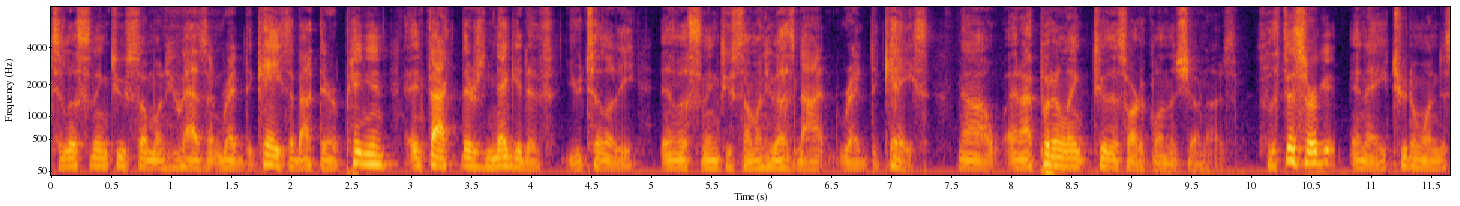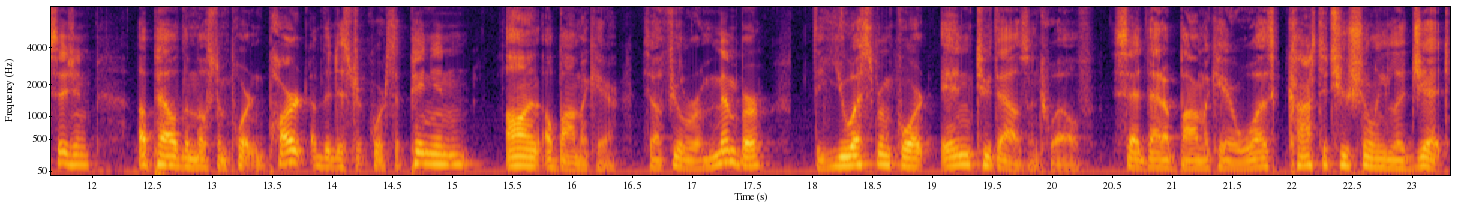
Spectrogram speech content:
to listening to someone who hasn't read the case about their opinion. In fact, there's negative utility in listening to someone who has not read the case. Now, and I put a link to this article in the show notes. So the Fifth Circuit, in a two to one decision, upheld the most important part of the district court's opinion on Obamacare. So if you'll remember, the U.S. Supreme Court in 2012 said that Obamacare was constitutionally legit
